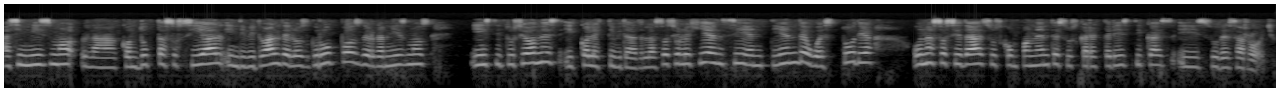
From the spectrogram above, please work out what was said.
Asimismo, la conducta social individual de los grupos de organismos, instituciones y colectividad. La sociología en sí entiende o estudia una sociedad, sus componentes, sus características y su desarrollo.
